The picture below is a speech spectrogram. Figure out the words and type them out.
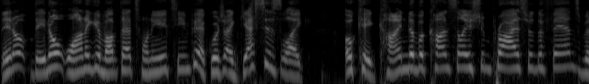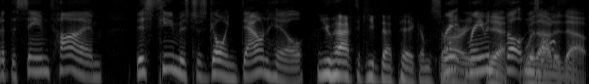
They don't. They don't want to give up that 2018 pick, which I guess is like okay, kind of a consolation prize for the fans, but at the same time, this team is just going downhill. You have to keep that pick. I'm Ra- sorry. Raymond yeah, Felton is without awful. a doubt.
